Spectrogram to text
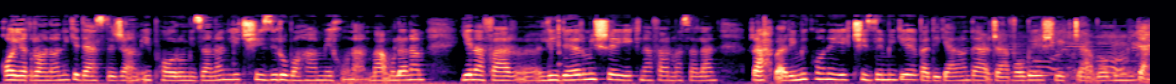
قایقرانانی که دست جمعی پارو می‌زنن یه چیزی رو با هم می‌خونن. معمولا هم یه نفر لیدر میشه یک نفر مثلا رهبری می‌کنه یک چیزی میگه و دیگران در جوابش یک جوابی میدن.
